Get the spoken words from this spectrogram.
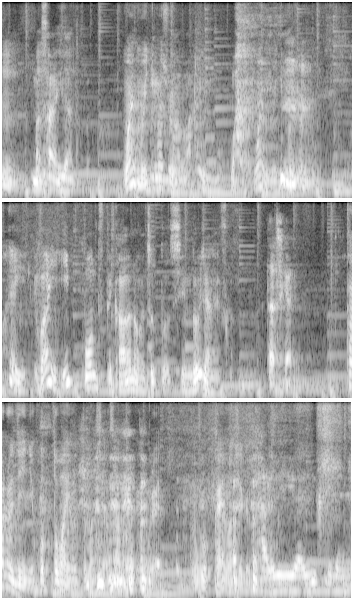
うん。まあ、サイダーとか、ワインも行きましょうよ。まあワインも。ワワインも行きましょうよ。ワインワイン1本っつって買うのはちょっとしんどいじゃないですか。確かに。カルディにホットワイン売ってましたよ。300円ぐらい。僕買いましたけど。カルビーはいいっすね。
